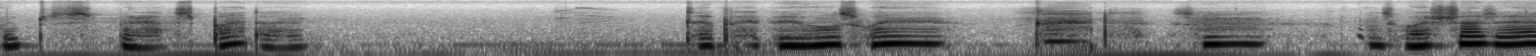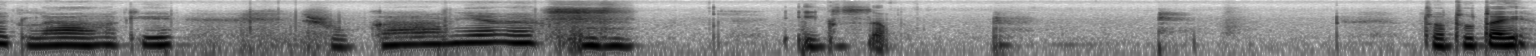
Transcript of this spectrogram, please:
Ups, spadłem. To by było złe. Zwłaszcza, że Glaki szuka mnie. X. To tutaj?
